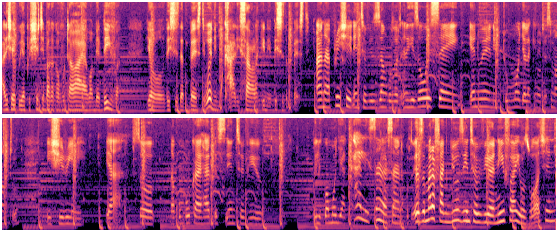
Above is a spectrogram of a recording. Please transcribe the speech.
alishai kuiappreciate mpaka akavuta waya kwambia diva yo this is the best. We ni mkali sawa lakini this is the best. Ana appreciate interviews zangu zote. And he's always saying yani wewe ni mtu mmoja lakini utasema mtu ishirini. Yeah. So nakumbuka i had this interview. Ilikuwa moja kali sana sana. As a matter of fact juzi interview ya nifa he was watching.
